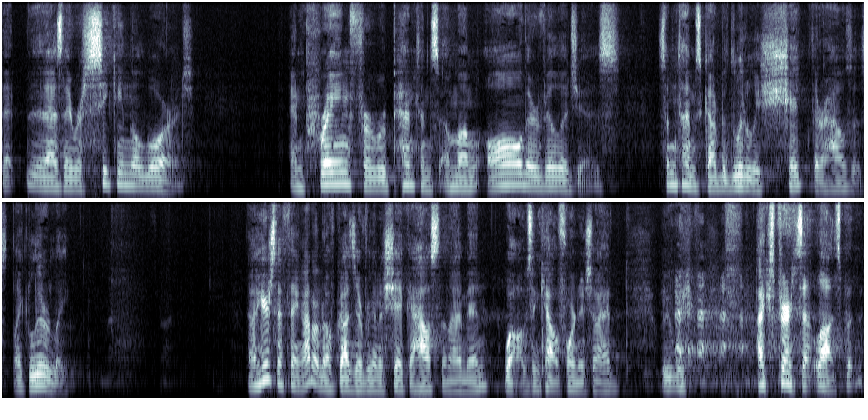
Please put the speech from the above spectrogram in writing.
That, that as they were seeking the Lord and praying for repentance among all their villages, sometimes God would literally shake their houses, like literally. Now, here's the thing I don't know if God's ever going to shake a house that I'm in. Well, I was in California, so I had, we, we, I experienced that lots, but it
